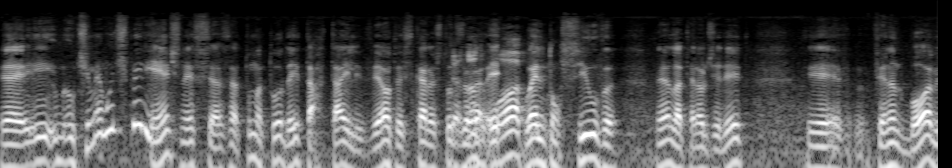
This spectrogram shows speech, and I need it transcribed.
É, e o time é muito experiente, né? Essa, essa turma toda aí, Tartar, Elivelto, esses caras todos Fernando jogaram. Bob. Wellington Silva, né? lateral direito. É, Fernando Bob,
